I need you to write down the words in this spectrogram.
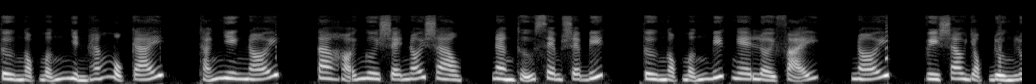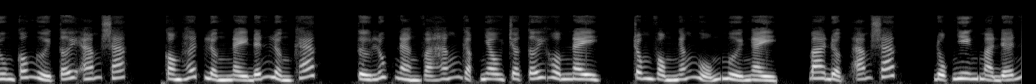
từ Ngọc Mẫn nhìn hắn một cái, thẳng nhiên nói, ta hỏi ngươi sẽ nói sao, nàng thử xem sẽ biết, từ Ngọc Mẫn biết nghe lời phải, nói, vì sao dọc đường luôn có người tới ám sát, còn hết lần này đến lần khác, từ lúc nàng và hắn gặp nhau cho tới hôm nay, trong vòng ngắn ngủn 10 ngày, ba đợt ám sát, đột nhiên mà đến,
